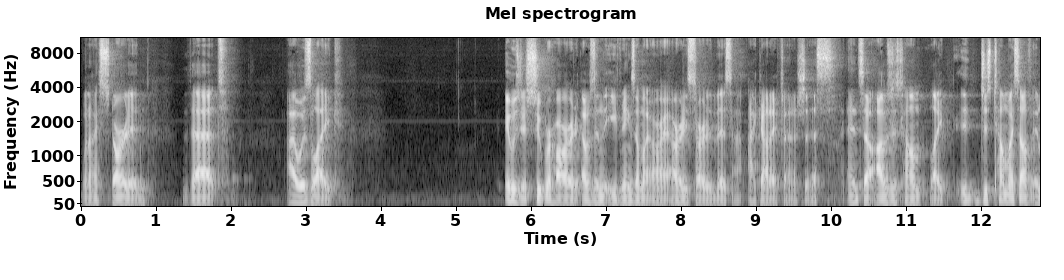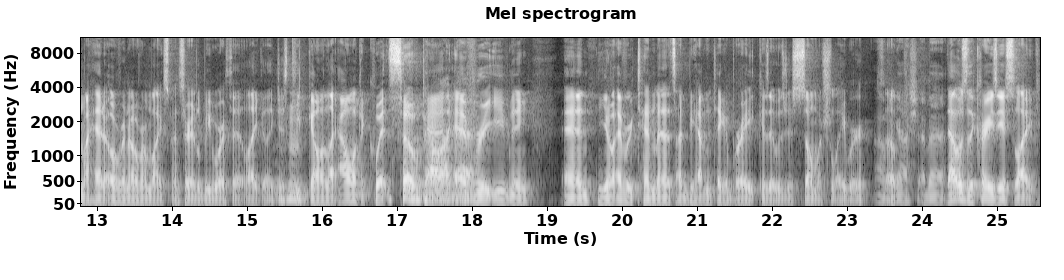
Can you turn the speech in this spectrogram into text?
when I started that I was like, it was just super hard. I was in the evenings. I'm like, all right, I already started this. I, gotta finish this. And so I was just telling, like, it, just tell myself in my head over and over. I'm like, Spencer, it'll be worth it. Like, like just keep going. Like, I want to quit so bad Mm-hmm. Oh, every evening. And you know, every 10 minutes, I'd be having to take a break because it was just so much labor. Oh so my gosh, I bet. that was the craziest, like,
